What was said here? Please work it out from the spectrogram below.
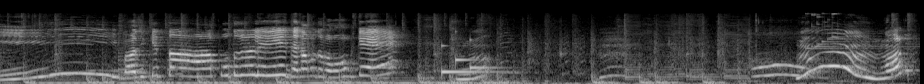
이. 이, 맛있겠다. 포도 젤리. 내가 먼저 먹어볼게. 음, 음, 맛있다.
